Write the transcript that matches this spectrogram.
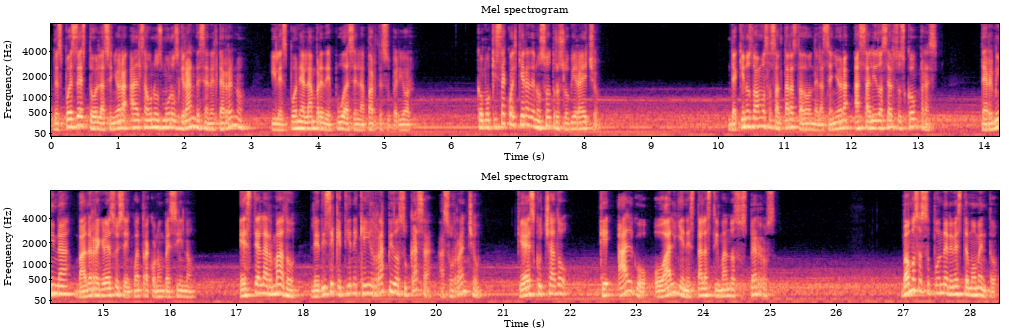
Después de esto, la señora alza unos muros grandes en el terreno, y les pone alambre de púas en la parte superior, como quizá cualquiera de nosotros lo hubiera hecho. De aquí nos vamos a saltar hasta donde la señora ha salido a hacer sus compras. Termina, va de regreso y se encuentra con un vecino. Este alarmado le dice que tiene que ir rápido a su casa, a su rancho, que ha escuchado que algo o alguien está lastimando a sus perros. Vamos a suponer en este momento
